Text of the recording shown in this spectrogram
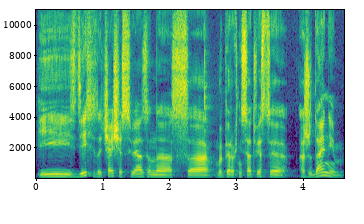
И здесь это чаще связано с, во-первых, несоответствием ожиданиям,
